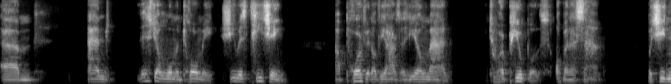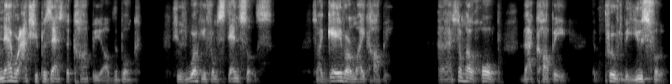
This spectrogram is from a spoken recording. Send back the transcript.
Um, and this young woman told me she was teaching a portrait of the arts as a young man to her pupils up in Assam, but she never actually possessed a copy of the book. She was working from stencils. So I gave her my copy. And I somehow hope that copy proved to be useful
